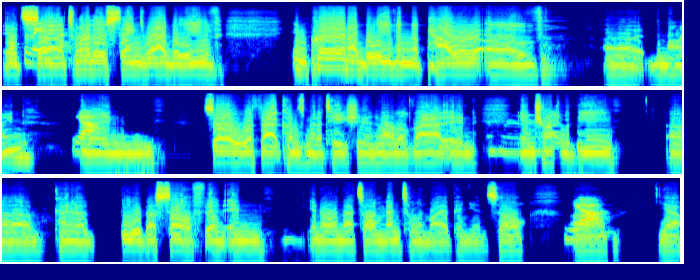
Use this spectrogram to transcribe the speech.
That's it's uh, it's one of those things where I believe in prayer and I believe in the power of uh, the mind. Yeah. And so with that comes meditation and all of that and mm-hmm. and trying to be uh, kind of be your best self and and you know and that's all mental in my opinion so yeah um, yeah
